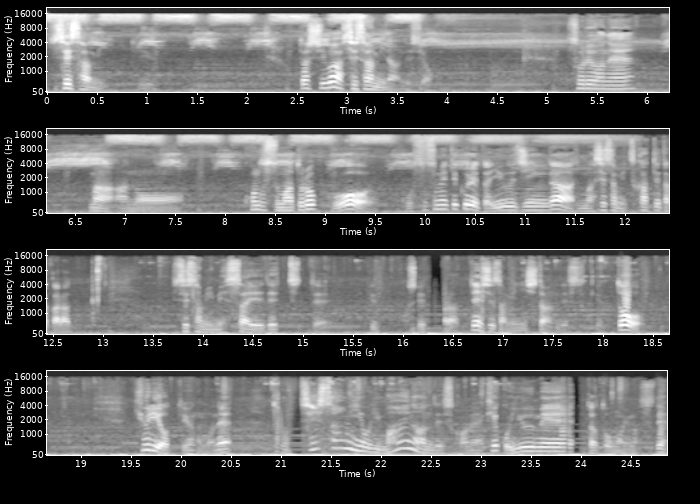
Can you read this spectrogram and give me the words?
セサミっていう。私はセサミなんですよ。それはねまああのこのスマートロックをこう勧めてくれた友人が、まあ、セサミ使ってたからセサミメッサイエでっつって教えてもらってセサミにしたんですけどキュリオっていうのもね多分セサミより前なんですかね。結構有名だと思います。で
